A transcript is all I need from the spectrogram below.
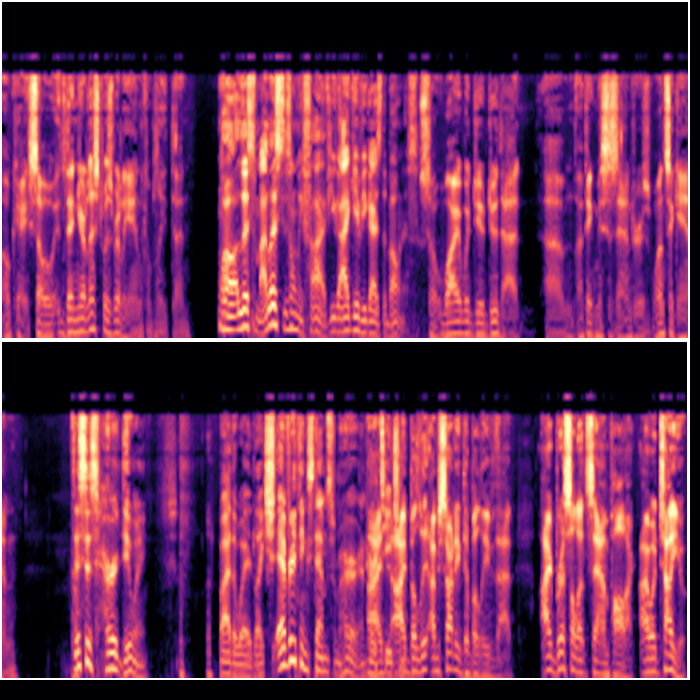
Okay, so then your list was really incomplete then. Well, listen, my list is only five. You, I give you guys the bonus. So why would you do that? Um, I think Mrs. Andrews once again. This is her doing. By the way, like sh- everything stems from her and her I, teaching. I believe. I'm starting to believe that. I bristle at Sam Pollock. I would tell you,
